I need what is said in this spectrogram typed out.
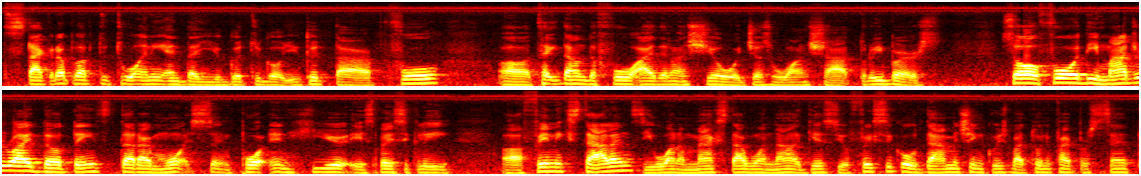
stack it up up to 20 and then you're good to go. You could uh, full uh, take down the full Eidolon shield with just one shot three bursts. So for the Madurai the things that are most important here is basically uh, Phoenix Talons, you want to max that one out. It gives you physical damage increase by 25%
